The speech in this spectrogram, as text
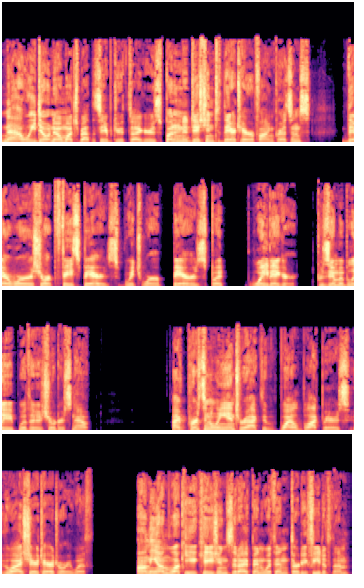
Now we don't know much about the saber-toothed tigers, but in addition to their terrifying presence, there were short-faced bears, which were bears but way bigger, presumably with a shorter snout. I've personally interacted with wild black bears, who I share territory with. On the unlucky occasions that I've been within 30 feet of them,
